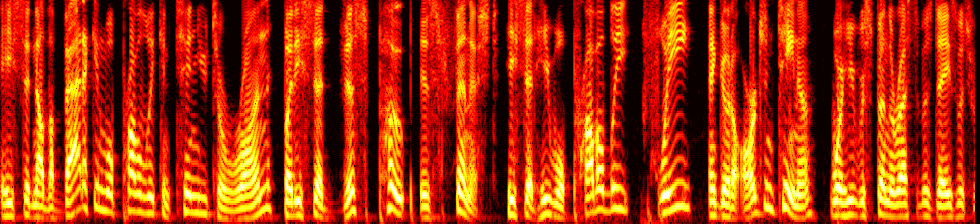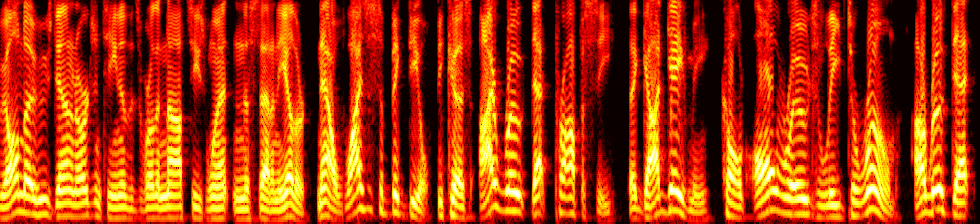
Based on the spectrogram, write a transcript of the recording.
He said, Now the Vatican will probably continue to run, but he said, This Pope is finished. He said, He will probably flee and go to Argentina, where he will spend the rest of his days, which we all know who's down in Argentina. That's where the Nazis went and this, that, and the other. Now, why is this a big deal? Because I wrote that prophecy that God gave me called All Roads Lead to Rome. I wrote that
